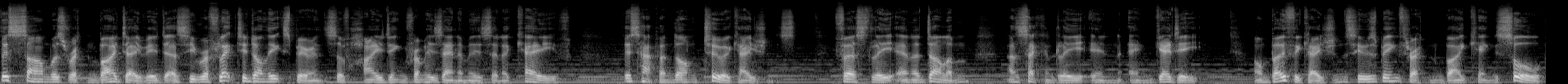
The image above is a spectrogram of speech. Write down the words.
This psalm was written by David as he reflected on the experience of hiding from his enemies in a cave. This happened on two occasions firstly in Adullam and secondly in En Gedi. On both occasions, he was being threatened by King Saul,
